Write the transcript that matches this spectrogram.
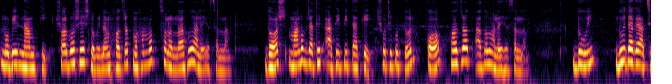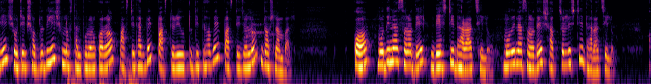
নবীর নাম কি? সর্বশেষ নবীর নাম হজরত মোহাম্মদ সাল্লাহু আলাইসাল্লাম দশ, মানব জাতির আদি পিতা কে? সঠিক উত্তর, ক হজরত আদম আলাইসাল্লাম দুই দুই দাগে আছে সঠিক শব্দ দিয়ে শূন্যস্থান পূরণ করো, পাঁচটি থাকবে, পাঁচটিরই উত্তর দিতে হবে, পাঁচটির জন্য দশ নাম্বার। ক, মদিনা সনদে দেশটি ধারা ছিল, মদিনা সনদে সাতচল্লিশটি ধারা ছিল। খ,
